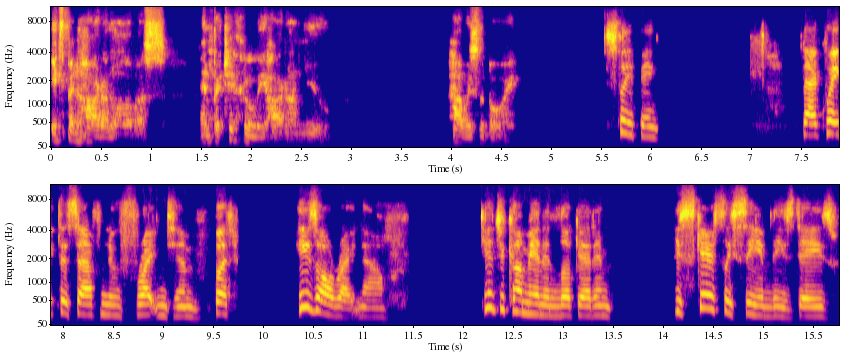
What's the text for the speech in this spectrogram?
It's been hard on all of us, and particularly hard on you. How is the boy? sleeping. That quake this afternoon frightened him, but he's all right now. Can't you come in and look at him? You scarcely see him these days,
